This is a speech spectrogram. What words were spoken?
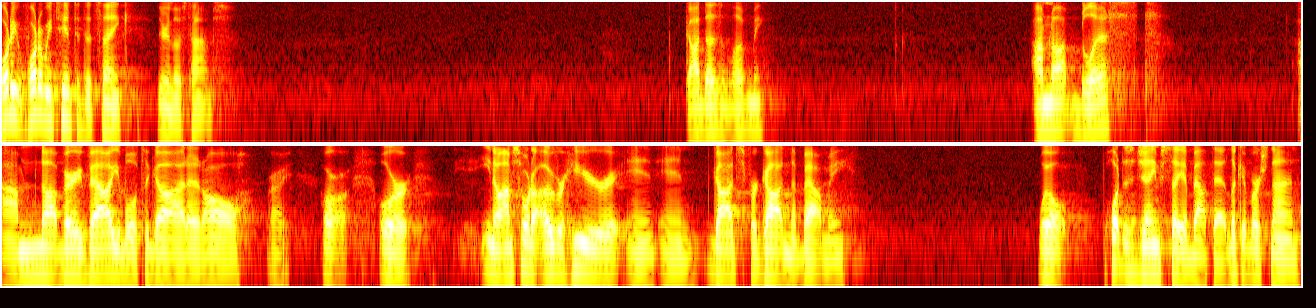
What are, what are we tempted to think during those times? God doesn't love me. I'm not blessed. I'm not very valuable to God at all, right? Or, or you know, I'm sort of over here and, and God's forgotten about me. Well, what does James say about that? Look at verse 9.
